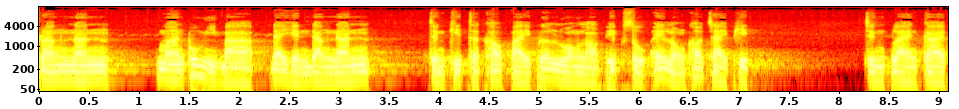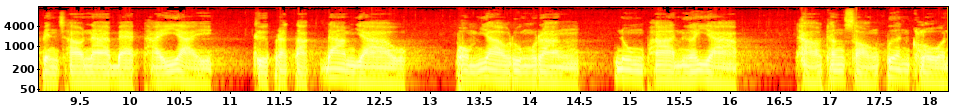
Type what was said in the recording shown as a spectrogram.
ครั้งนั้น มารผู้มีบาปได้เห็นดังนั้น จึงคิดจะเข้าไปเพื่อลวงหล่าภิกษุให้หลงเข้าใจผิด จึงแปลงกายเป็นชาวนาแบกไถใหญ่คือประตักด้ามยาว ผมยาวรุงรัง นุ่งผ้าเนื้อหยาบเท้าทั้งสองเปื้อนโคลน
